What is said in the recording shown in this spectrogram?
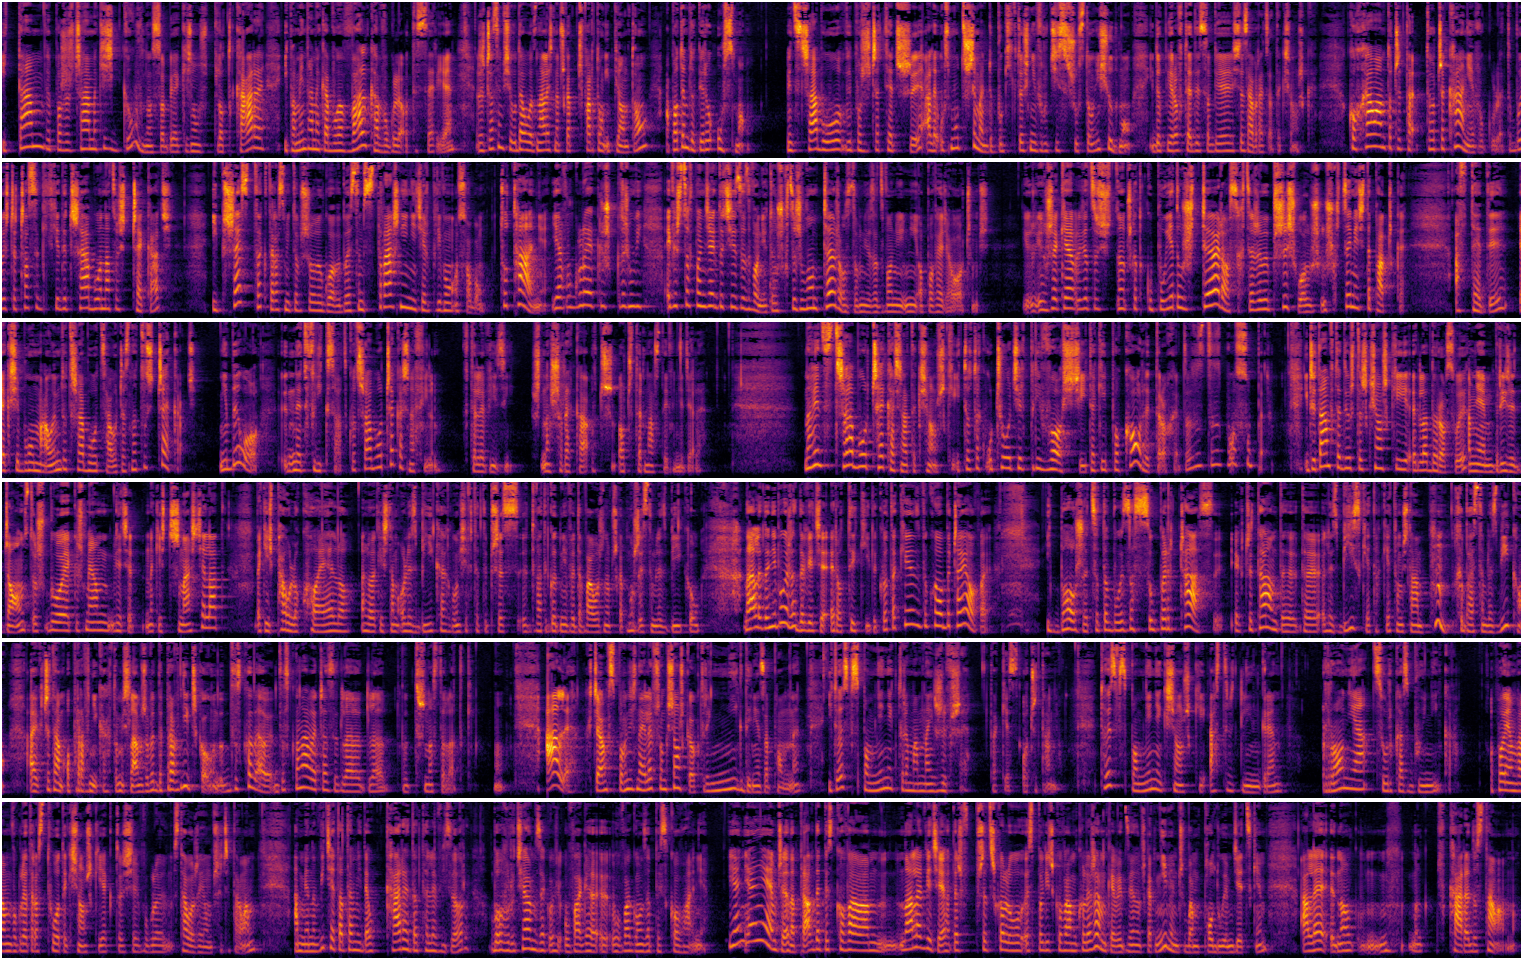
I tam wypożyczałam jakieś gówno sobie, jakąś plotkarę i pamiętam jaka była walka w ogóle o tę serię, że czasem się udało znaleźć na przykład czwartą i piątą, a potem dopiero ósmą. Więc trzeba było wypożyczać te trzy, ale ósmą trzymać, dopóki ktoś nie wróci z szóstą i siódmą. I dopiero wtedy sobie się zabrać za tę książkę. Kochałam to, czyta- to czekanie w ogóle. To były jeszcze czasy, kiedy trzeba było na coś czekać, i przez tak teraz mi to przyszło do głowy, bo jestem strasznie niecierpliwą osobą. Totalnie. Ja w ogóle jak już ktoś mówi, ej wiesz co, w poniedziałek do ciebie zadzwonię, to już chcę, żeby on teraz do mnie zadzwonił i mi opowiedział o czymś. Już jak ja, ja coś na przykład kupuję, to już teraz chcę, żeby przyszło, już, już chcę mieć tę paczkę. A wtedy, jak się było małym, to trzeba było cały czas na coś czekać. Nie było Netflixa, tylko trzeba było czekać na film w telewizji, na Shreka o 14 w niedzielę. No więc trzeba było czekać na te książki i to tak uczyło cierpliwości i takiej pokory trochę. To, to było super. I czytałam wtedy już też książki dla dorosłych. Tam, nie wiem, Bridget Jones, to już było jak już miałam, wiecie, jakieś 13 lat. Jakieś Paulo Coelho, albo jakieś tam o lesbijkach, bo mi się wtedy przez dwa tygodnie wydawało, że na przykład może jestem lesbijką. No ale to nie były żadne, wiecie, erotyki, tylko takie zwykłe obyczajowe. I Boże, co to były za super czasy. Jak czytałam te, te lesbijskie takie, to myślałam, hmm, chyba jestem lesbijką. A jak czytałam o prawnikach, to myślałam, że będę prawniczką. No, doskonałe, doskonałe czasy dla, dla trzynastolatki. No. Ale chciałam wspomnieć najlepszą książkę, o której nigdy nie zapomnę. I to jest wspomnienie, które mam najżywsze. Tak jest o czytaniu. To jest wspomnienie książki Astrid Lindgren Ronia, córka zbójnika opowiem Wam w ogóle teraz tło tej książki, jak to się w ogóle stało, że ją przeczytałam. A mianowicie tata mi dał karę do telewizor, bo wróciłam z jakąś uwagę, uwagą za pyskowanie. Ja nie, nie wiem, czy ja naprawdę pyskowałam, no ale wiecie, ja też w przedszkolu spoliczkowałam koleżankę, więc ja na przykład nie wiem, czy byłam podłym dzieckiem, ale no, no w karę dostałam. No.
